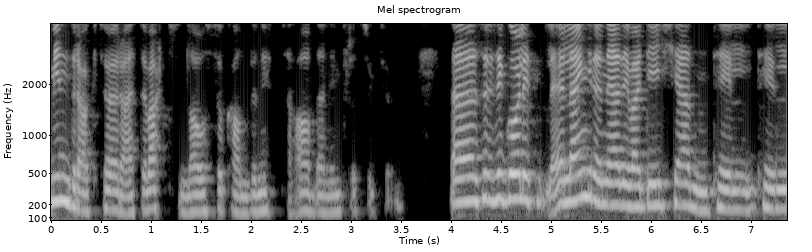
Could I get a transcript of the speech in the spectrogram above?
mindre aktører etter hvert, som da også kan benytte seg av den infrastrukturen. Eh, så hvis vi går litt lengre ned i verdikjeden til, til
